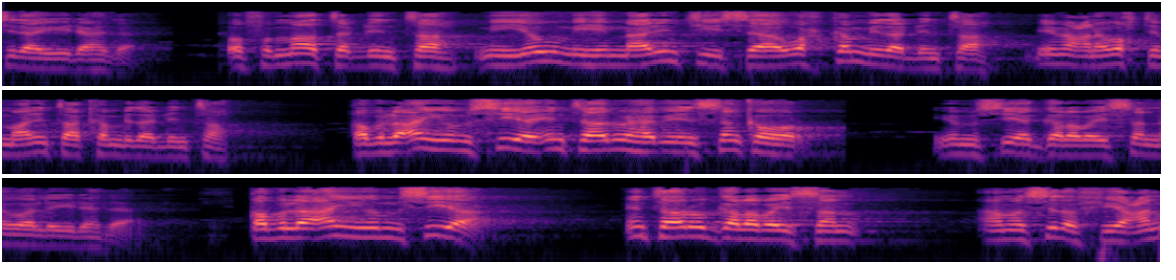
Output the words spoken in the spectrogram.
sidaa yidhaahda. Oo famaata dhinta min yowmihi maalintiisa wax ka mida dhinta bimacnaa wakhti maalintaa ka mida dhinta. Qabla an yumsiya intaanu habeensan ka hor yumsiya galabaysanna waa la yidhahdaa qabla an yumsiya intaanu galabaysan ama sida fiican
